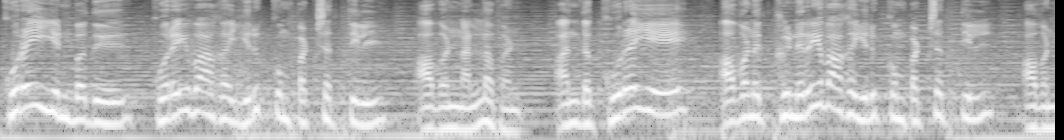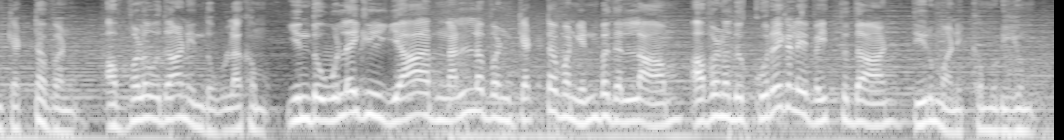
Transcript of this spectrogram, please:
குறை என்பது குறைவாக இருக்கும் பட்சத்தில் அவன் நல்லவன். அந்த குறையே அவனுக்கு நிறைவாக இருக்கும் பட்சத்தில் அவன் கெட்டவன். அவ்வளவுதான் இந்த உலகம். இந்த உலகில் யார் நல்லவன் கெட்டவன் என்பதெல்லாம் அவனது குறைகளை வைத்துதான் தீர்மானிக்க முடியும்.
